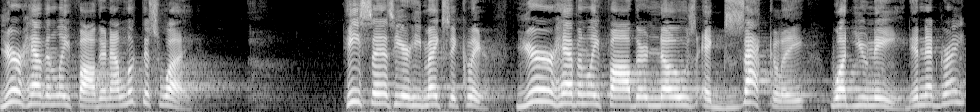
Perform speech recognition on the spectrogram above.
Your heavenly Father, now look this way. He says here, he makes it clear. Your heavenly Father knows exactly what you need. Isn't that great?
